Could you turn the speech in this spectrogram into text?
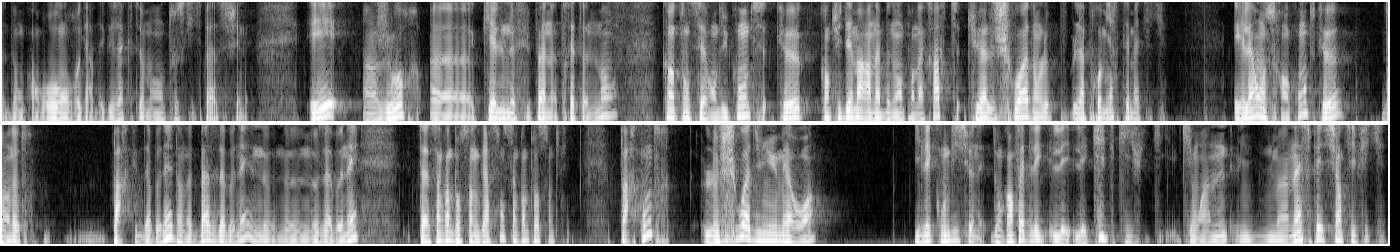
Donc en gros, on regarde exactement tout ce qui se passe chez nous. Un jour, euh, quel ne fut pas notre étonnement quand on s'est rendu compte que quand tu démarres un abonnement Pandacraft, tu as le choix dans le, la première thématique. Et là, on se rend compte que dans notre parc d'abonnés, dans notre base d'abonnés, nos, nos- nos abonnés, tu as 50% de garçons, 50% de filles. Par contre, le choix du numéro 1, il est conditionné. Donc en fait, les, les, les kits qui, qui, qui ont un, une- un aspect scientifique,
